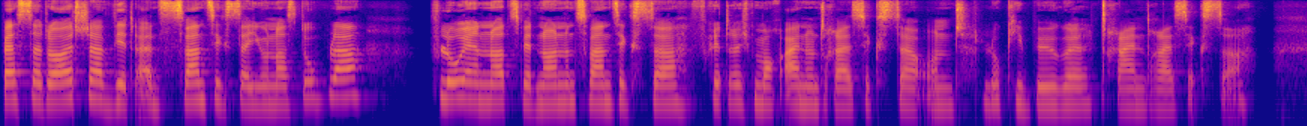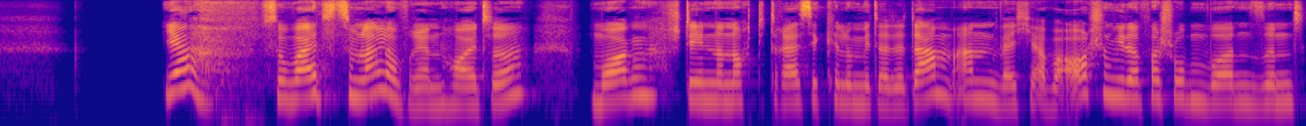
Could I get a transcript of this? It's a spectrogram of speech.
Bester Deutscher wird als 20. Jonas Dobler Florian Notz wird 29. Friedrich Moch 31. und Lucky Bögel 33. Ja, soweit zum Langlaufrennen heute. Morgen stehen dann noch die 30 Kilometer der Damen an, welche aber auch schon wieder verschoben worden sind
